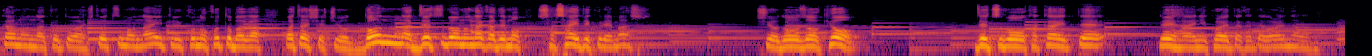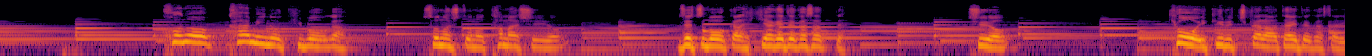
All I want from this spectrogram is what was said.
不可能なことは一つもないというこの言葉が私たちをどんな絶望の中でも支えてくれます。主よどうぞ今日絶望を抱えて礼拝に来られた方がおられるならばこの神の希望がその人の魂を絶望から引き上げてくださって主よ今日生きる力を与えてくださり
